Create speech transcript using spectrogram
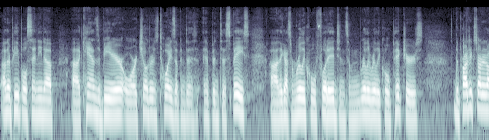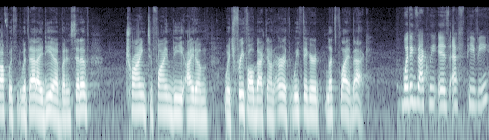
other people sending up uh, cans of beer or children's toys up into, up into space. Uh, they got some really cool footage and some really, really cool pictures. The project started off with, with that idea, but instead of trying to find the item which free fall back down to Earth, we figured let's fly it back. What exactly is FPV?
